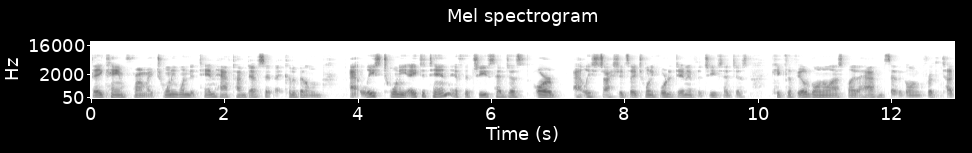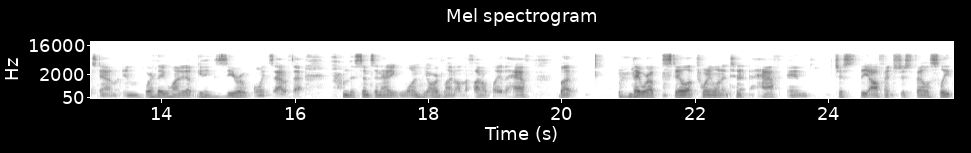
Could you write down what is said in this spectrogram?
They came from a 21 to 10 halftime deficit that could have been at least 28 to 10 if the Chiefs had just, or at least I should say 24 to 10 if the Chiefs had just kicked the field goal in the last play of the half instead of going for the touchdown, and where they winded up getting zero points out of that from the Cincinnati one yard line on the final play of the half. But they were up still up 21 at 10 and a half, and just the offense just fell asleep,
